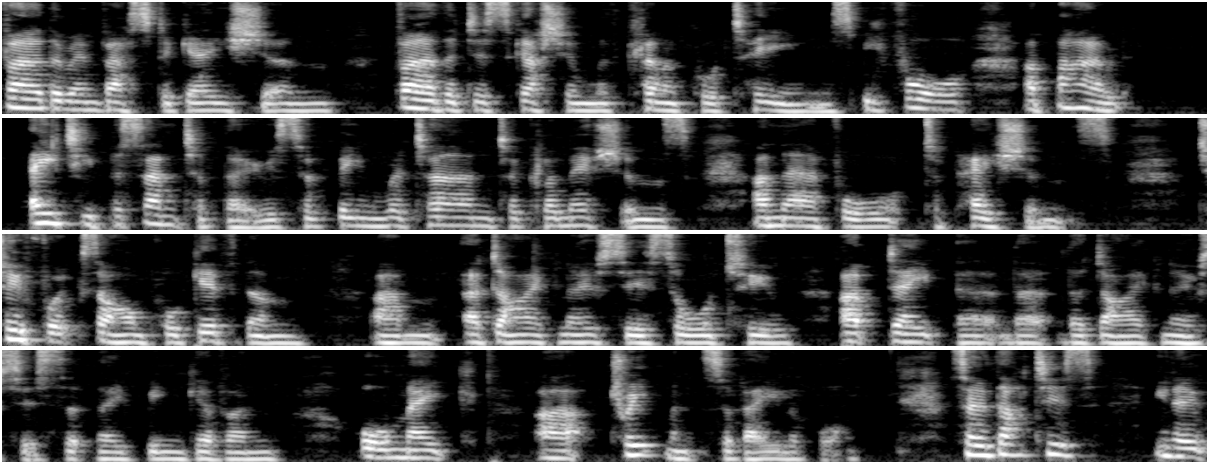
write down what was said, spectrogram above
further investigation, further discussion with clinical teams before about 80% of those have been returned to clinicians and therefore to patients to, for example, give them um, a diagnosis or to update the, the, the, diagnosis that they've been given or make uh, treatments available. So that is, you know,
